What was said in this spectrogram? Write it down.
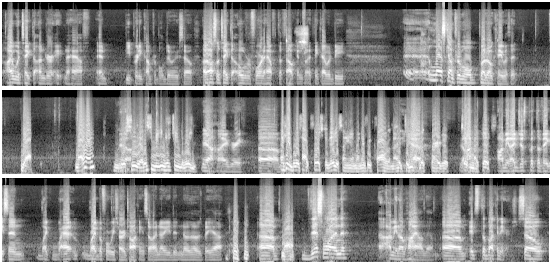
I, I would take the under eight and a half and be pretty comfortable doing so. I'd also take the over four and a half with the Falcons. I think I would be eh, less comfortable, but okay with it. Yeah. All right. We'll Yeah. see. Yeah, this would be an interesting division. Yeah, I agree. Um, I can't believe how close to Vegas I am on every call, and I did Yeah. not look prior to taking my picks. I mean, I just put the Vegas in like right before we started talking, so I know you didn't know those, but yeah. Wow. This one, I mean, I'm high on them. Um, it's the Buccaneers. So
